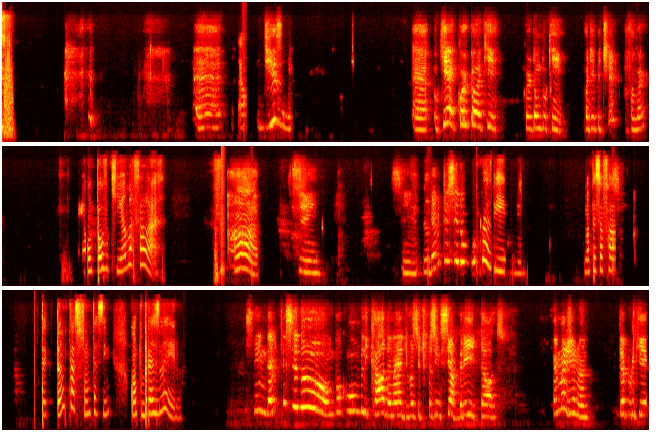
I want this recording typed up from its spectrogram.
É, É dizem. É, o que é? Cortou aqui. Cortou um pouquinho. Pode repetir, por favor? É um povo que ama falar. Ah, sim. Sim. Deve ter sido um pouco. Nunca vi uma pessoa falar ter tanto assunto assim quanto o brasileiro. Sim, deve ter sido um pouco complicado, né? De você, tipo assim, se abrir e tal. Eu imagino. Até porque.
